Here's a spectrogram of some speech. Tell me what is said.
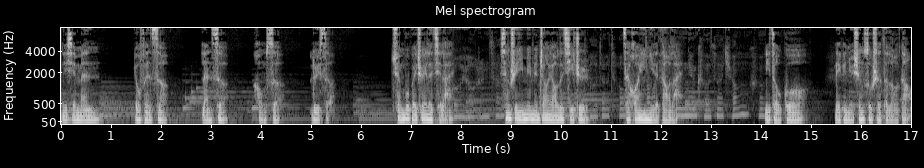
那些门，有粉色、蓝色、红色、绿色，全部被吹了起来，像是一面面招摇的旗帜，在欢迎你的到来。你走过。那个女生宿舍的楼道，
